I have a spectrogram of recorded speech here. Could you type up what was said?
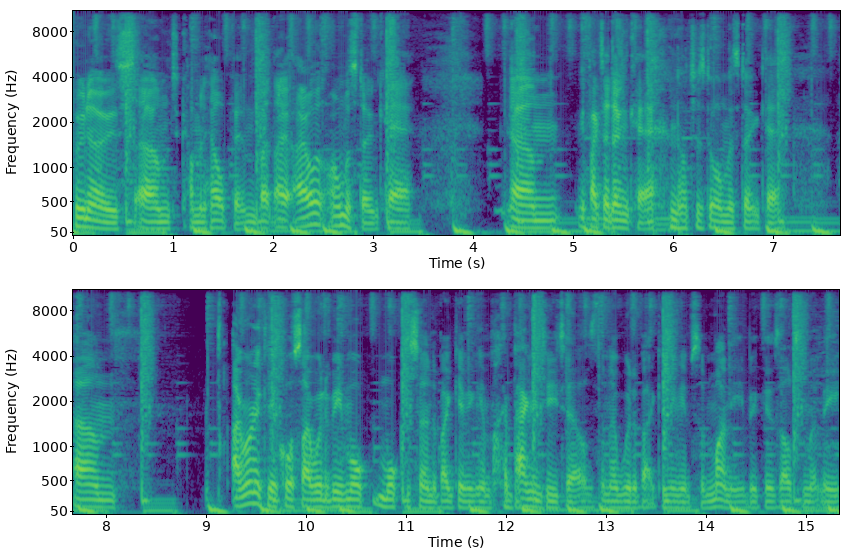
who knows, um, to come and help him. But I, I almost don't care. Um, in fact, I don't care, not just almost don't care. Um, ironically, of course, I would have been more more concerned about giving him my bank details than I would about giving him some money because ultimately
